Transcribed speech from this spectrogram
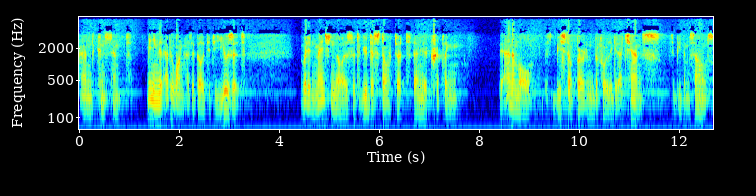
and consent, meaning that everyone has the ability to use it we didn't mention, though, is that if you distort it, then you're crippling the animal, this beast of burden, before they get a chance to be themselves.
